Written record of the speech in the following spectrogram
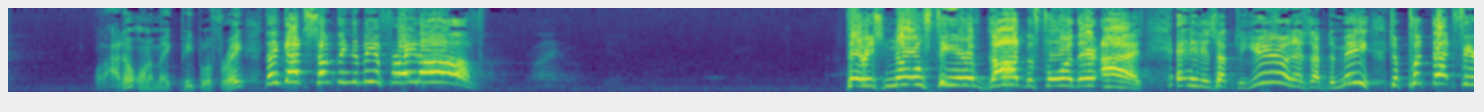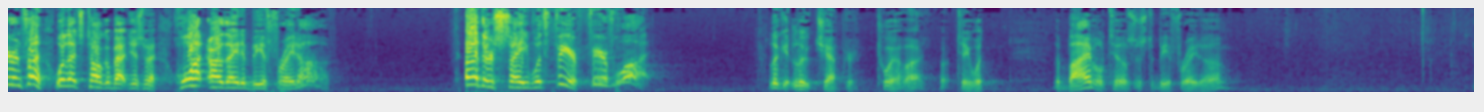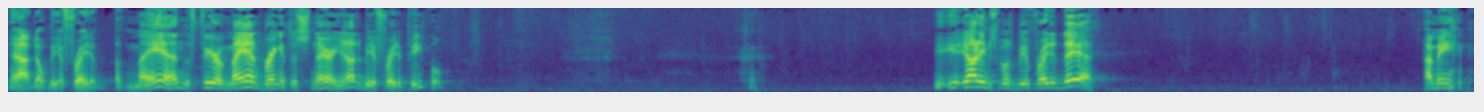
Well, I don't want to make people afraid. They've got something to be afraid of. There is no fear of God before their eyes. And it is up to you and it's up to me to put that fear in front. Well, let's talk about just a minute. What are they to be afraid of? Others say with fear. Fear of what? Look at Luke chapter 12. I'll tell you what the Bible tells us to be afraid of. Now, don't be afraid of, of man. The fear of man bringeth the snare. You're not to be afraid of people. You're not even supposed to be afraid of death. I mean,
